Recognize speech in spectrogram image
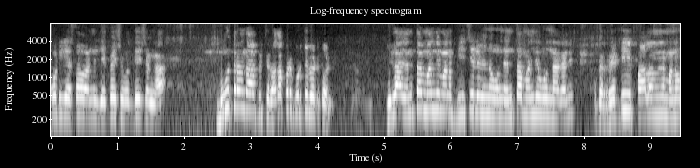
పోటీ చేస్తావు అని చెప్పేసి ఉద్దేశంగా మూత్రం దాపించారు అదొక్కటి గుర్తుపెట్టుకోండి. ఇలా ఎంతమంది మన బీసీలు విన్న ఉన్న ఎంతమంది ఉన్నా కానీ ఒక రెడ్డి పాలనని మనం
